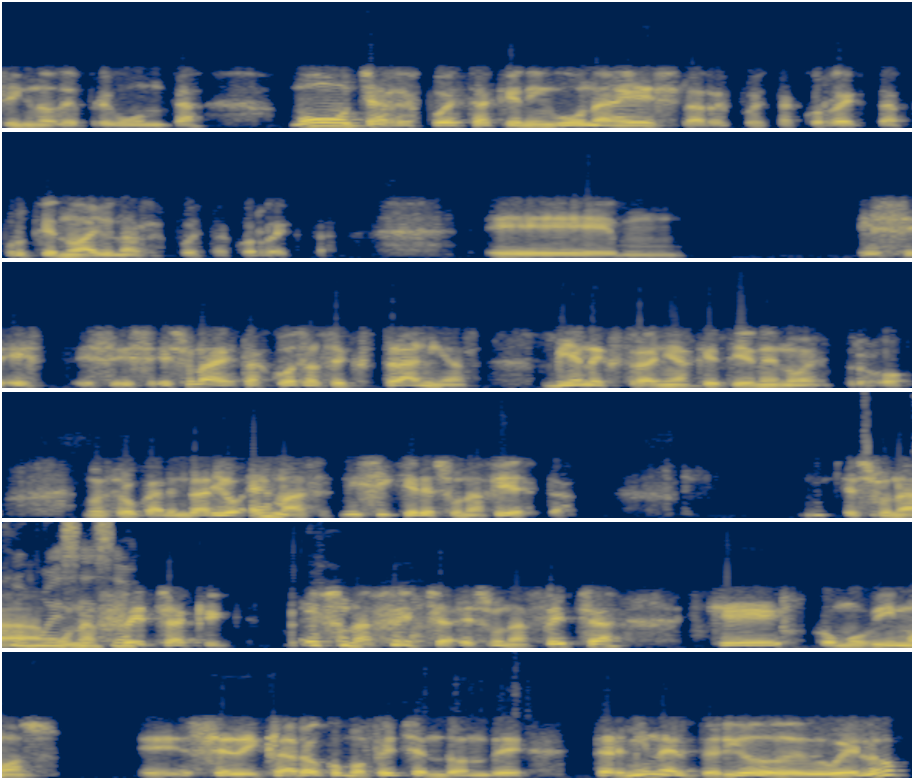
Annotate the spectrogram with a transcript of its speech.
signo de pregunta, muchas respuestas que ninguna es la respuesta correcta, porque no hay una respuesta correcta. Eh, es, es, es, una de estas cosas extrañas, bien extrañas que tiene nuestro, nuestro calendario. Es más, ni siquiera es una fiesta. Es una, una fecha que es una fecha, es una fecha que, como vimos, eh, se declaró como fecha en donde termina el periodo de duelo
